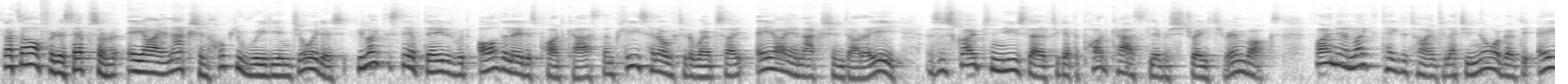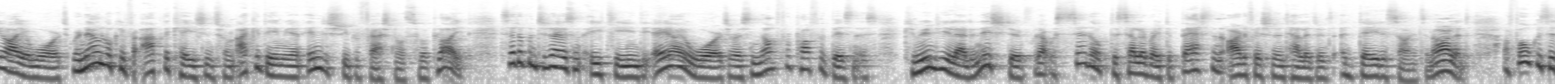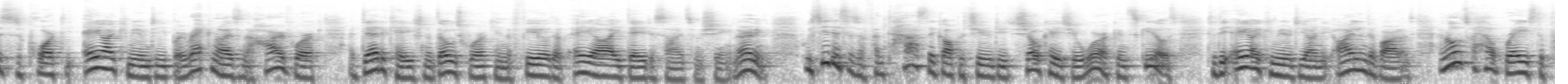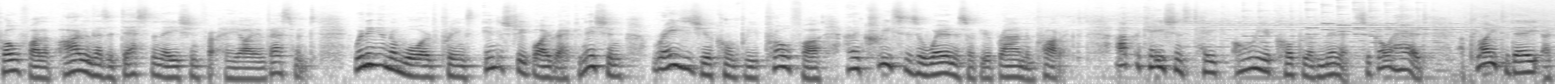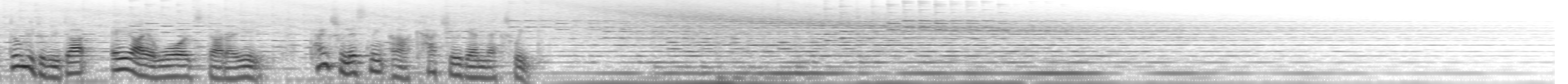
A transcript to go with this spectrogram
That's all for this episode of AI in Action. Hope you really enjoyed it. If you'd like to stay updated with all the latest podcasts, then please head over to the website aiinaction.ie and subscribe to the newsletter to get the podcast delivered straight to your inbox. Finally, I'd like to take the time to let you know about the AI Awards. We're now looking for applications from academia and industry professionals to apply. Set up in 2018, the AI Awards are a not for profit business, community led initiative that was set up to celebrate the best in artificial intelligence and data science in Ireland. Our focus is to support the AI community by recognising the hard work and dedication of those working in the field of AI, data science, and machine learning. We see this as a fantastic opportunity to showcase your work and skills to the AI community on the island of Ireland and also help raise the profile of Ireland as a destination for AI investment. Winning an award brings industry wide recognition, raises your company profile, and increases awareness of your brand and product. Applications take only a couple of minutes, so go ahead. Apply today at www.aiawards.ie. Thanks for listening, and I'll catch you again next week.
